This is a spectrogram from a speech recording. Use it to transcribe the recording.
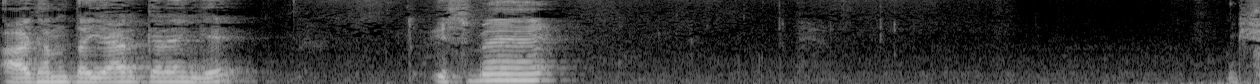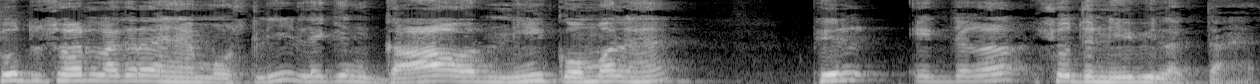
आज हम तैयार करेंगे। तो इसमें शुद्ध स्वर लग रहे हैं मोस्टली लेकिन गा और नी कोमल हैं फिर एक जगह शुद्ध नी भी लगता है।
